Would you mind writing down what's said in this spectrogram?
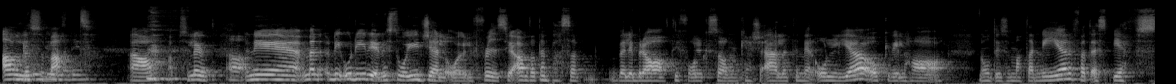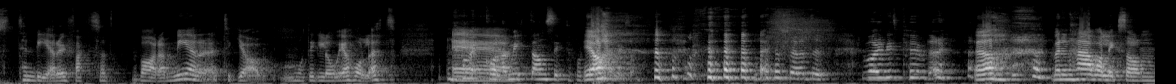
Alldeles för matt. Ja, absolut. Ja. Den är, men, det- och det är det, det står ju gel oil free så jag antar att den passar väldigt bra till folk som kanske är lite mer olja och vill ha någonting som mattar ner för att SPFs tenderar ju faktiskt att vara mer, tycker jag, mot det glowiga hållet. Eh, Kolla mitt ansikte fortfarande ja. liksom. typ, var är mitt puder? Ja, men den här var liksom,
